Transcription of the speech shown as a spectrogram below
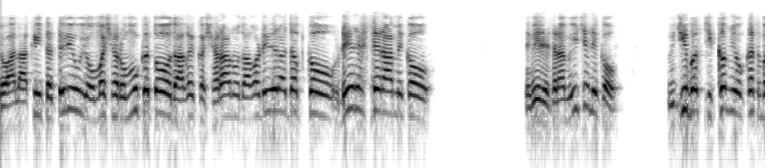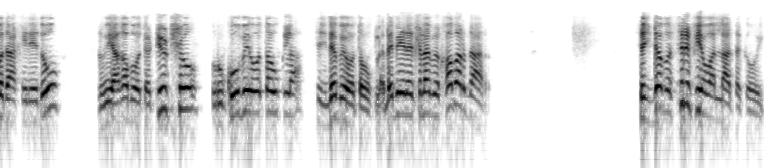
یو علاقې ته تلو یو مشر مو کتو داغه کشرانو دغه ډیر ادب کو ډیر احترام کو نبی علیہ السلام یې چې لیکو ویجی بس چې کم یو کس به داخلې دو نو هغه به ته ټیټ شو رکوع به وته وکړه سجده به وته وکړه نبی علیہ السلام خبردار سجده به صرف یو الله ته کوي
